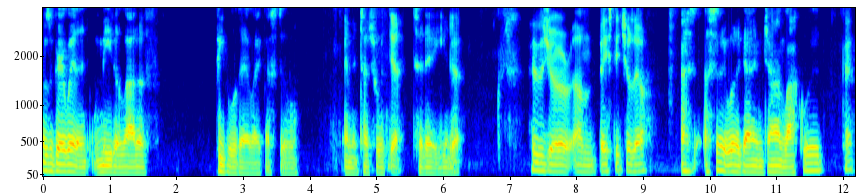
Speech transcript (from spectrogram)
it was a great way to meet a lot of people that like I still am in touch with Yeah. today. You know, Yeah. Who was your um, bass teacher there? I studied with a guy named John Lockwood. Okay.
